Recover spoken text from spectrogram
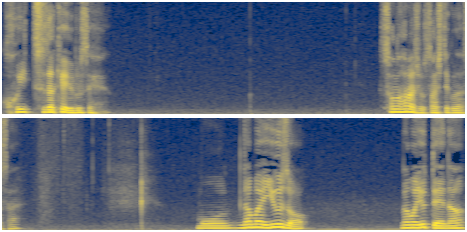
こいつだけは許せへん。その話をさせてください。もう名前言うぞ。名前言ってええな。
